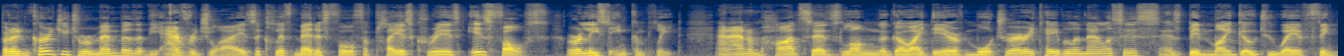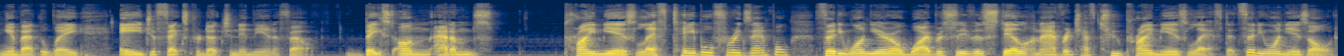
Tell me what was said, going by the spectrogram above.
But I'd encourage you to remember that the average lies, the cliff metaphor for players' careers, is false, or at least incomplete and Adam Harstad's long ago idea of mortuary table analysis has been my go to way of thinking about the way age affects production in the NFL. Based on Adam's prime years left table, for example, 31 year old wide receivers still, on average, have two prime years left at 31 years old.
